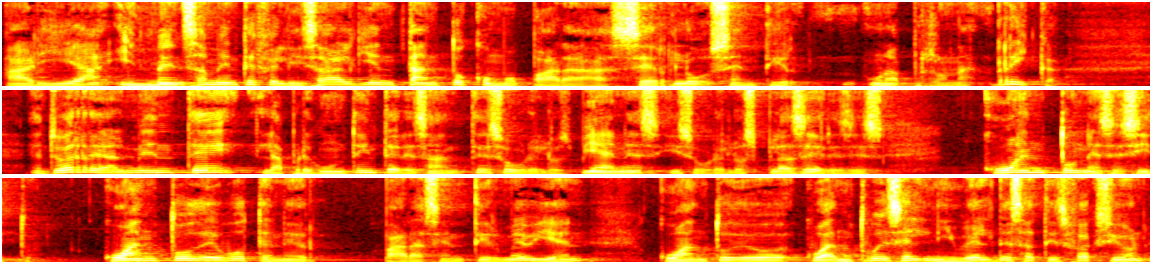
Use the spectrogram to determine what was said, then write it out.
haría inmensamente feliz a alguien, tanto como para hacerlo sentir una persona rica. Entonces realmente la pregunta interesante sobre los bienes y sobre los placeres es cuánto necesito, cuánto debo tener para sentirme bien, cuánto, cuánto es el nivel de satisfacción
